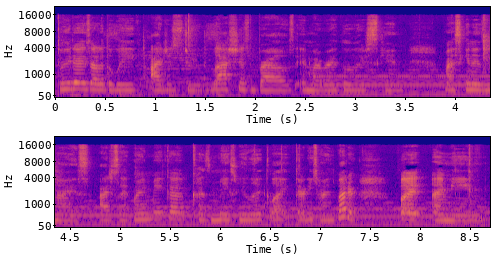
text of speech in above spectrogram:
three days out of the week, I just do lashes, brows, and my regular skin. My skin is nice. I just like wearing makeup because it makes me look like 30 times better. But I mean,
